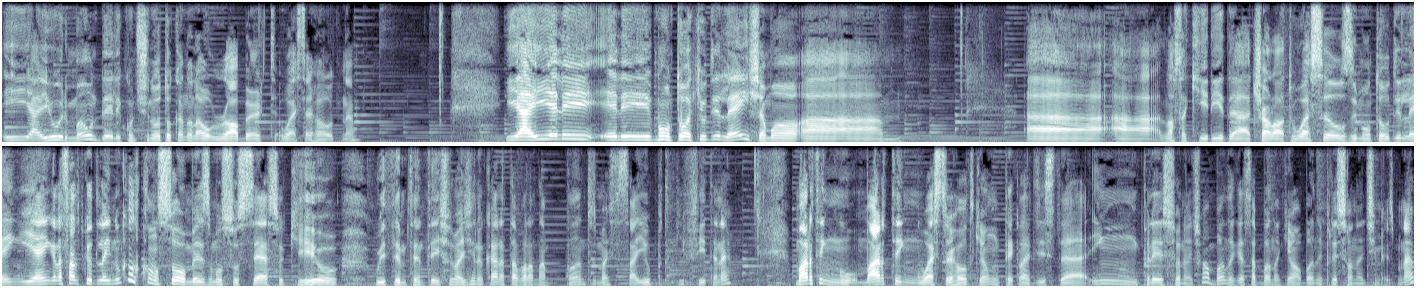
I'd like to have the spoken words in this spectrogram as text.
E aí o irmão dele continuou tocando lá, o Robert Westerholt, né? E aí ele, ele montou aqui o Delane, chamou a, a a, a, nossa querida Charlotte Wessels e montou o Delane. E é engraçado porque o Delane nunca alcançou o mesmo sucesso que o With Them Temptation. Imagina, o cara tava lá na banda, mas saiu, puta que fita, né? Martin, Martin Westerholt, que é um tecladista impressionante. Uma banda, que essa banda aqui é uma banda impressionante mesmo, né?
